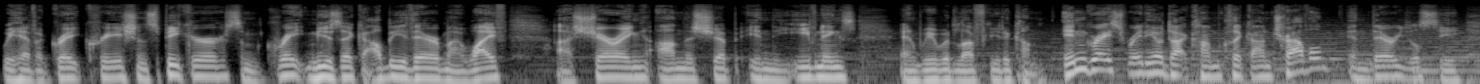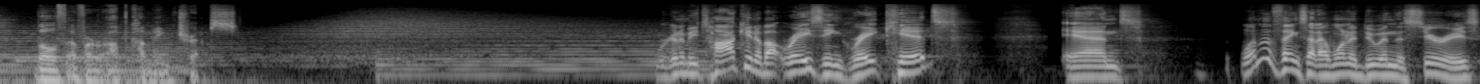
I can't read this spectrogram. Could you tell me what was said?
We have a great creation speaker, some great music. I'll be there, my wife, uh, sharing on the ship in the evenings, and we would love for you to come. InGraceRadio.com, click on travel, and there you'll see both of our upcoming trips. We're going to be talking about raising great kids. And one of the things that I want to do in this series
